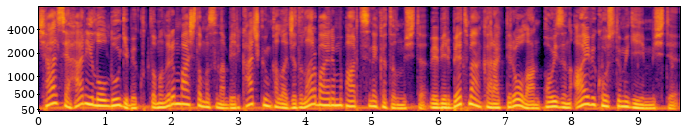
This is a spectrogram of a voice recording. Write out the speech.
Chelsea her yıl olduğu gibi kutlamaların başlamasına birkaç gün kala Cadılar Bayramı partisine katılmıştı ve bir Batman karakteri olan Poison Ivy kostümü giyinmişti.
